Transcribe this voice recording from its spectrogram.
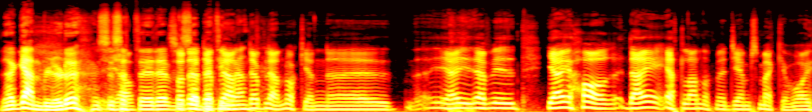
Da gambler du, hvis du Ja, setter eh, Så det, det, blir, det blir nok en uh, jeg, jeg, jeg har Det er et eller annet med James McAvoy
